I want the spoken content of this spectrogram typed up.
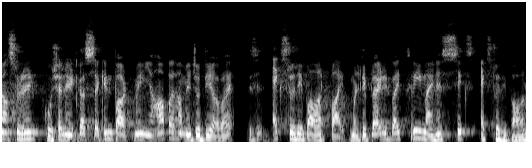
नाउ स्टूडेंट क्वेश्चन एट का सेकंड पार्ट में यहाँ पर हमें जो दिया हुआ है this is x to the power five multiplied by three minus six x to the power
